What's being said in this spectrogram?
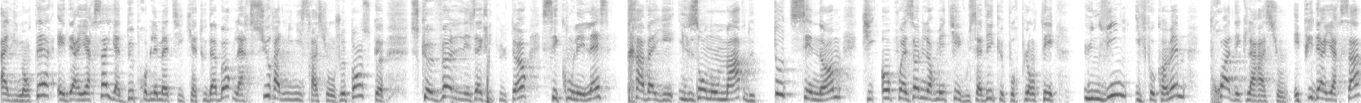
alimentaire. Et derrière ça, il y a deux problématiques. Il y a tout d'abord la suradministration. Je pense que ce que veulent les agriculteurs, c'est qu'on les laisse travailler. Ils en ont marre de toutes ces normes qui empoisonnent leur métier. Vous savez que pour planter une vigne, il faut quand même trois déclarations. Et puis derrière ça,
